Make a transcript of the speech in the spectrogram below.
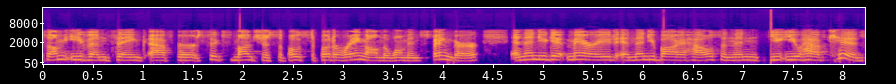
some even think after six months you're supposed to put a ring on the woman's finger, and then you get married, and then you buy a house, and then you, you have kids.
